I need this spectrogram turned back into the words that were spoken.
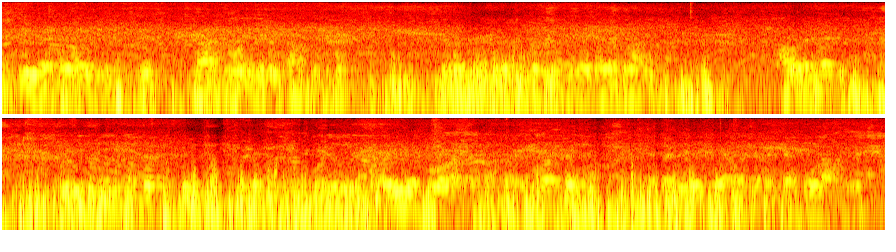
இந்த இரண்டு மகளிருக்கு நான்கு மணிகளை காண்பிப்போம் அவர்கள் விடுதலை சந்தர்ப்பத்தில் ஒரு பழைய போராட்டமாக இந்த நிலைக்கு அவர்கள்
